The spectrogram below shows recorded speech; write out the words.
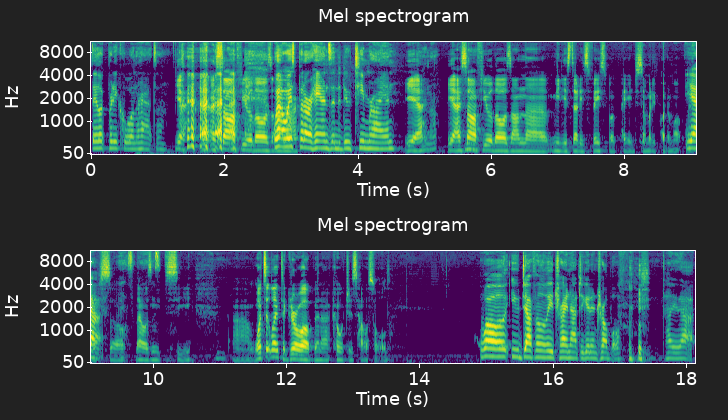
they look pretty cool in their hats on. Yeah, I, I saw a few of those. We always our- put our hands in to do Team Ryan. Yeah, you know? yeah, I saw a few of those on the Media Studies Facebook page. Somebody put them up there, Yeah. so that was neat to see. Uh, what's it like to grow up in a coach's household? Well, you definitely try not to get in trouble. tell you that.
